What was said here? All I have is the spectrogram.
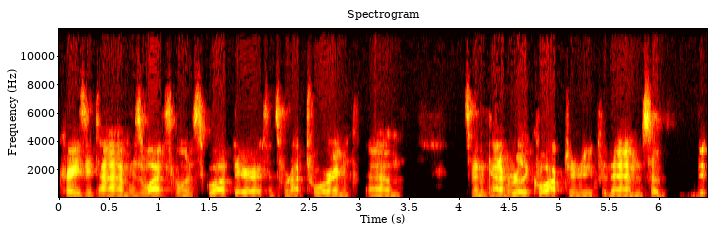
crazy time. His wife's going to school out there since we're not touring. Um, it's been kind of a really cool opportunity for them. So the,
